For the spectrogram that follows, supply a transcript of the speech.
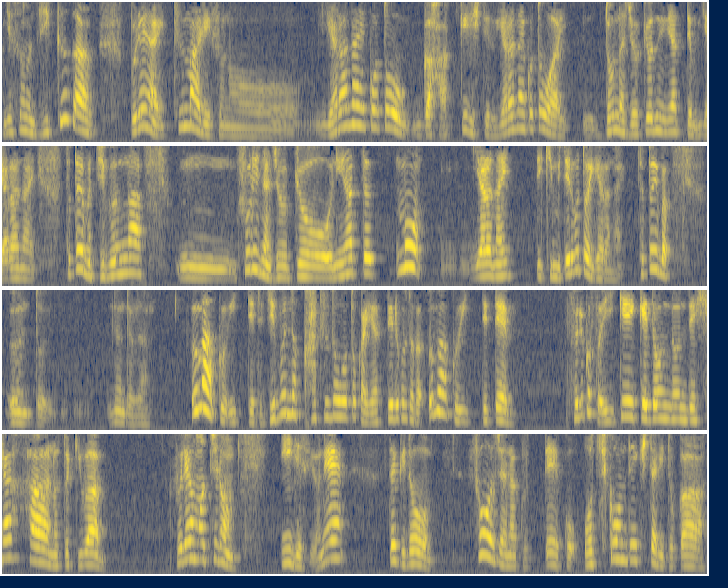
で、その軸がぶれない。つまり、その、やらないことがはっきりしてる。やらないことは、どんな状況になってもやらない。例えば自分が、うん、不利な状況になっても、やらないって決めてることはやらない。例えば、うんと、なんだろうな。うまくいってて、自分の活動とかやってることがうまくいってて、それこそイケイケどんどんで、ヒャッハーの時は、それはもちろんいいですよね。だけど、そうじゃなくって、こう、落ち込んできたりとか、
